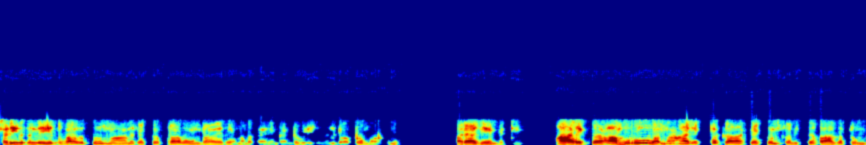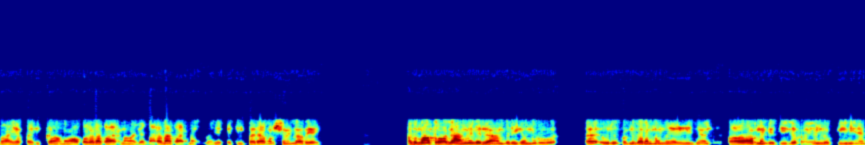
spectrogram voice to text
ശരീരത്തിന്റെ ഏത് ഭാഗത്തു നിന്നാണ് രക്തസ്രാവം ഉണ്ടായത് എന്നുള്ള കാര്യം കണ്ടുപിടിക്കുന്നതിൽ ഡോക്ടർമാർക്കും പരാജയം പറ്റി. ആ രക്ത ആ മുറിവ് വന്ന ആ രക്ത രക്തം ശ്രമിച്ച ഭാഗത്തുണ്ടായ പരിക്കാണോ അപകട കാരണം അല്ലെ മരണ കാരണം എന്നതിനെ പറ്റി പരാമർശമില്ലാതെയായി. അത് മാത്രമല്ല അങ്ങനെ ഒരു ആന്തരിക മുറിവ് ഒരു സംവിധാനം വന്നു കഴിഞ്ഞാൽ സാധാരണഗതിയിൽ ഫൈനൽ ഒപ്പീനിയന്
